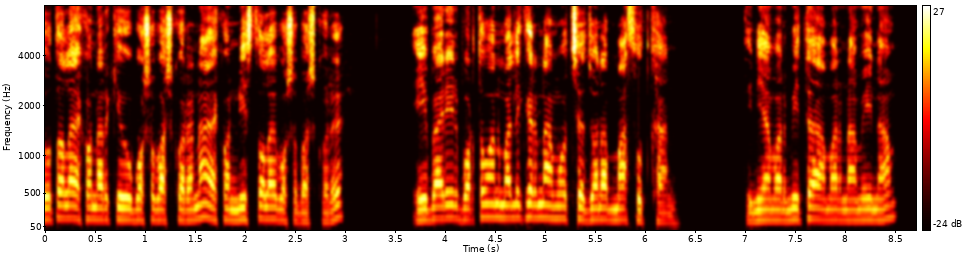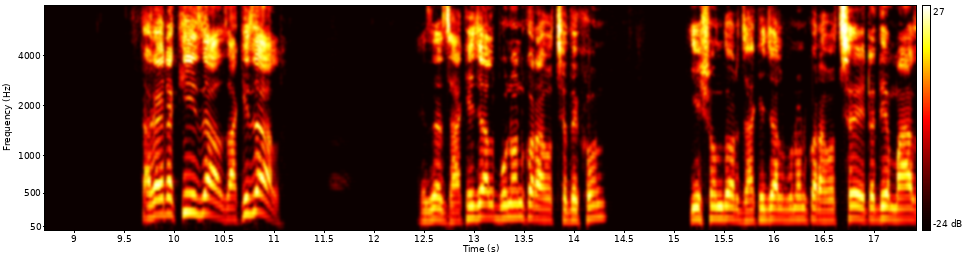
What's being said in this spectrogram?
দোতলা এখন আর কেউ বসবাস করে না, এখন নিচতলায় বসবাস করে। এই বাড়ির বর্তমান মালিকের নাম হচ্ছে জনাব মাসুদ খান। তিনি আমার মিতা আমার নামেই নাম। কাকা এটা কি জাল? ঝাঁকি জাল? এই যে ঝাঁকি জাল বুনন করা হচ্ছে দেখুন। কি সুন্দর ঝাঁকি জাল বুনন করা হচ্ছে এটা দিয়ে মাছ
